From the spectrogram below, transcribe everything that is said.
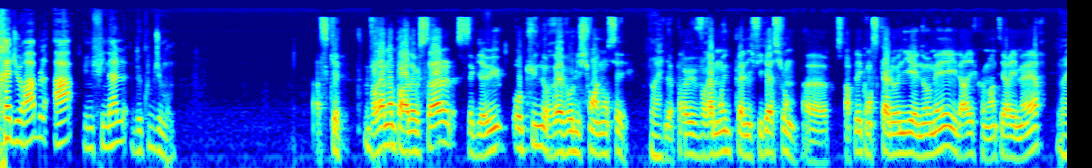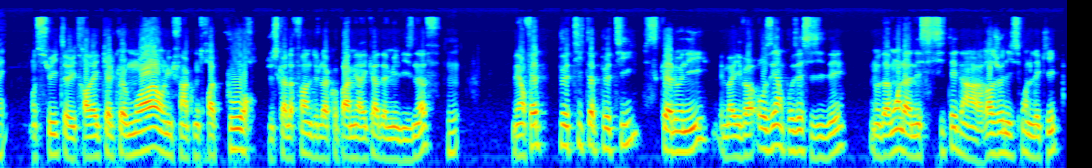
très durable à une finale de Coupe du Monde? Ah, ce qui est vraiment paradoxal, c'est qu'il n'y a eu aucune révolution annoncée. Il n'y a pas eu vraiment eu de planification. Euh, faut se rappeler quand Scaloni est nommé, il arrive comme intérimaire. Ensuite, il travaille quelques mois, on lui fait un contrat court jusqu'à la fin de la Copa América 2019. Mais en fait, petit à petit, Scaloni, eh ben, il va oser imposer ses idées, notamment la nécessité d'un rajeunissement de l'équipe,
